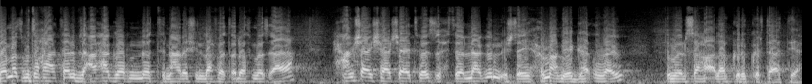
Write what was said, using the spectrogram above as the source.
رمز بتخاتل بزع حجر نت نعرش لا فطرت مزايا حمشا شاشاي تفز احتلا قل اشتي حمام يقعد غايو تمرسها على كركر تاتيا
